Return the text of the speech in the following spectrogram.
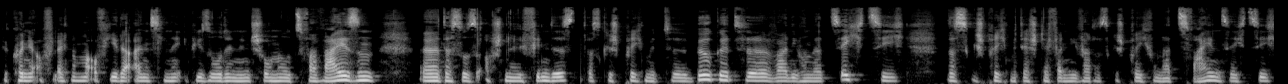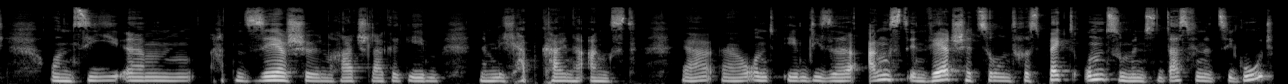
wir können ja auch vielleicht nochmal auf jede einzelne Episode in den Show Notes verweisen, äh, dass du es auch schnell findest. Das Gespräch mit äh, Birgit äh, war die 160, das Gespräch mit der Stefanie war das Gespräch 162 und sie ähm, hatten sehr schön schönen Ratschlag gegeben, nämlich hab keine Angst. Ja, äh, und eben diese Angst in Wertschätzung und Respekt umzumünzen, das findet sie gut.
